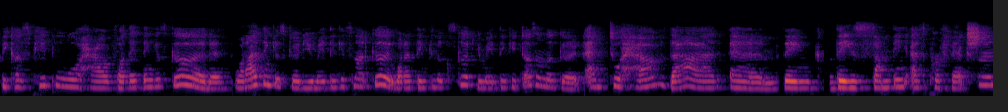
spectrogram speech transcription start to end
Because people will have what they think is good. And what I think is good you may think it's not good. What I think looks good you may think it doesn't look good. And to have that and think there's something as perfection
